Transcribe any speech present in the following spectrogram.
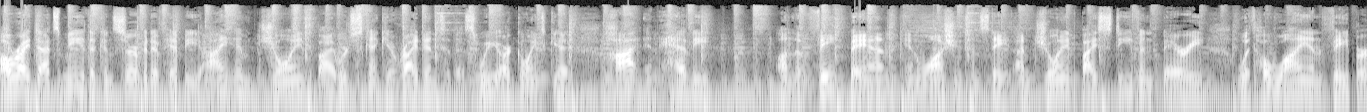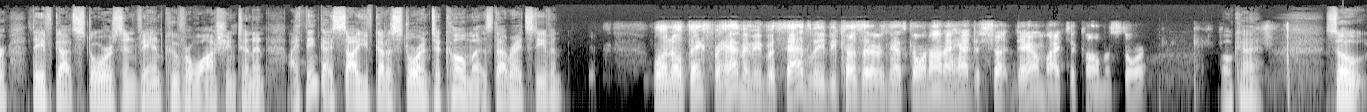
All right, that's me, the conservative hippie. I am joined by, we're just going to get right into this. We are going to get hot and heavy on the vape ban in Washington state. I'm joined by Stephen Barry with Hawaiian Vapor. They've got stores in Vancouver, Washington, and I think I saw you've got a store in Tacoma. Is that right, Stephen? Well, no, thanks for having me. But sadly, because of everything that's going on, I had to shut down my Tacoma store. Okay. So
